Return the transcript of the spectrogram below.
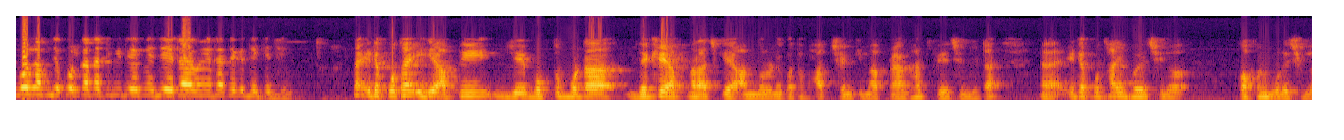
বললাম যে কলকাতা টিভিতে যে এটা এটা থেকে দেখেছি। না এটা কোথায়? এই যে আপনি যে বক্তব্যটা দেখে আপনার আজকে আন্দোলনের কথা ভাবছেন কিংবা আপনার আঘাত পেয়েছেন যেটা এটা কোথায় হয়েছিল? কখন বলেছিল?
